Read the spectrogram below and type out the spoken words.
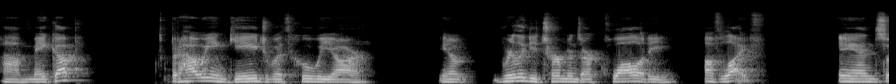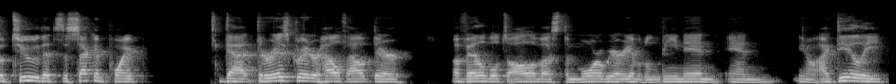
uh, makeup, but how we engage with who we are, you know, really determines our quality of life. And so, two, that's the second point that there is greater health out there available to all of us. The more we are able to lean in and, you know, ideally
